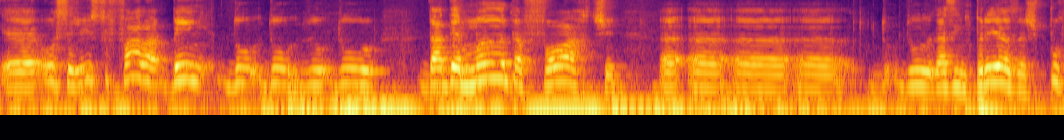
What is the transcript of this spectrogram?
É, ou seja, isso fala bem do, do- do- do- da demanda forte ah, ah, ah, do- das empresas por,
